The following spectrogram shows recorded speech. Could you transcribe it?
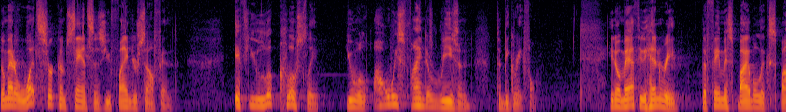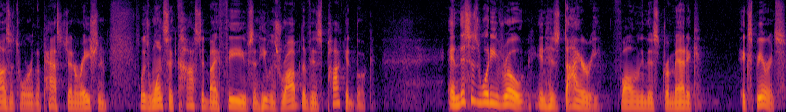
no matter what circumstances you find yourself in, if you look closely, you will always find a reason to be grateful. You know, Matthew Henry, the famous Bible expositor of the past generation, was once accosted by thieves and he was robbed of his pocketbook. And this is what he wrote in his diary following this dramatic experience.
